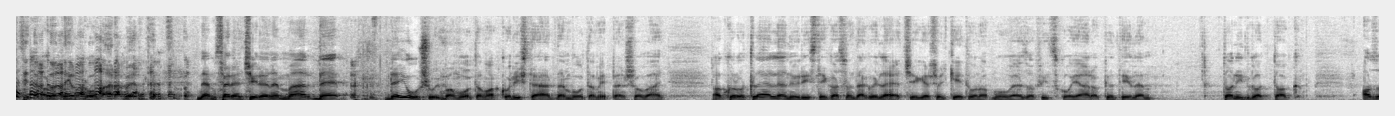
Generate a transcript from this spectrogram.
Azt hittem kötél próbára mentél. Nem, szerencsére nem már, de, de jó súlyban voltam akkor is, tehát nem voltam éppen sovány. Akkor ott leellenőrizték, azt mondták, hogy lehetséges, hogy két hónap múlva ez a fickó jár a kötélem. Tanítgattak, az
